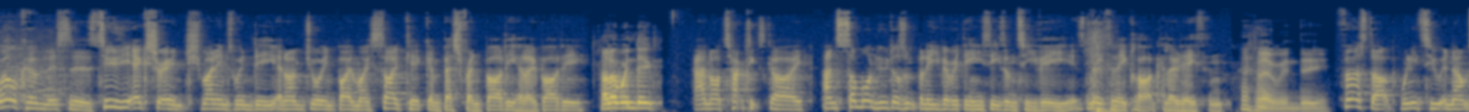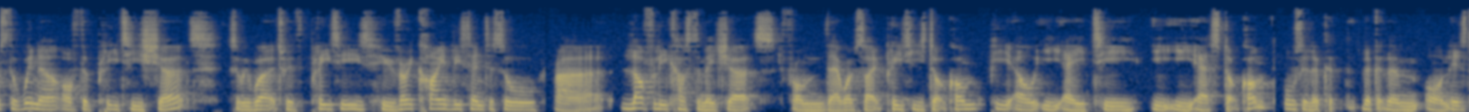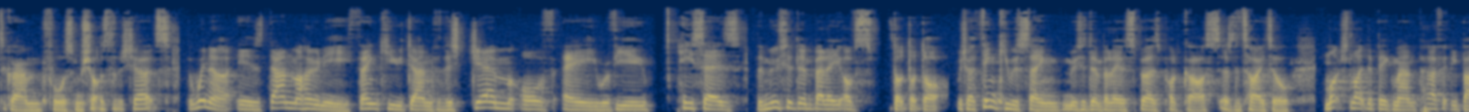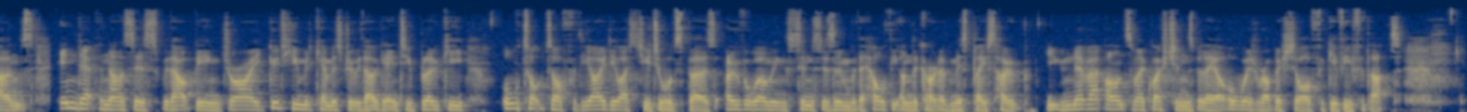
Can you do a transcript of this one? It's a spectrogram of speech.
Welcome, listeners, to the Extra Inch. My name's Windy, and I'm joined by my sidekick and best friend Bardi. Hello, Bardi. Hello, Windy. And our tactics guy, and someone who doesn't believe everything he sees on TV. It's Nathan A. Clark. Hello, Nathan. Hello, Windy. First up, we need to announce the winner of the Pleatees shirt. So we worked with Pleatees, who very kindly sent us all uh, lovely custom-made shirts from their website, pleatees.com, P-L-E-A-T-E-E-S dot com. Also look at, look at them on Instagram for some shots of the shirts. The winner is Dan Mahoney. Thank you, Dan, for this gem of a review. He says the Mousa Dembele of dot dot dot, which I think he was saying Mousa Dembele of Spurs podcast as the title. Much like the big man, perfectly balanced, in-depth analysis without being dry, good-humoured chemistry without getting too blokey, all topped off with the ideal attitude towards Spurs, overwhelming cynicism with a healthy undercurrent of misplaced hope. You never answer my questions, but they are always rubbish, so I'll forgive you for that.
